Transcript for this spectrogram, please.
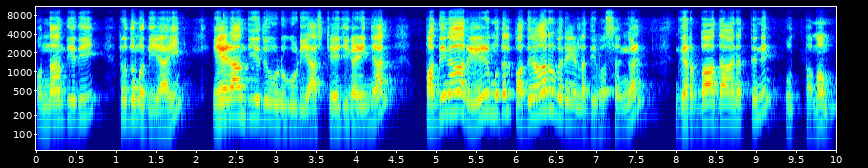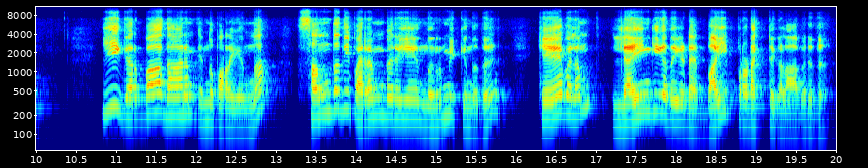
ഒന്നാം തീയതി ഋതുമതിയായി ഏഴാം തീയതിയോടുകൂടി ആ സ്റ്റേജ് കഴിഞ്ഞാൽ പതിനാറ് ഏഴ് മുതൽ പതിനാറ് വരെയുള്ള ദിവസങ്ങൾ ഗർഭാധാനത്തിന് ഉത്തമം. ഈ ഗർഭാധാനം എന്ന് പറയുന്ന സന്തതി പരമ്പരയെ നിർമ്മിക്കുന്നത് കേവലം ലൈംഗികതയുടെ ബൈ പ്രൊഡക്റ്റുകളാവരുത്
